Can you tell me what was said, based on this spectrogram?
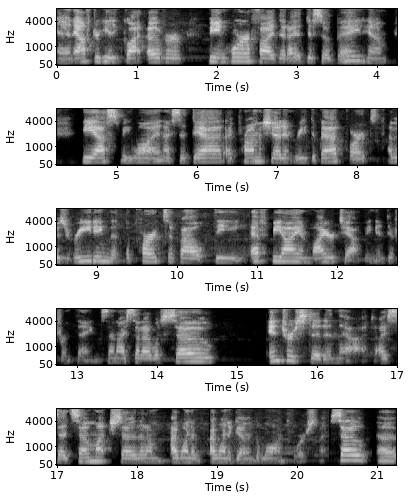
And after he got over being horrified that I had disobeyed him, he asked me why. And I said, Dad, I promise you I didn't read the bad parts. I was reading the, the parts about the FBI and wiretapping and different things. And I said, I was so interested in that. I said so much so that I'm I want to I want to go into law enforcement. So uh,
